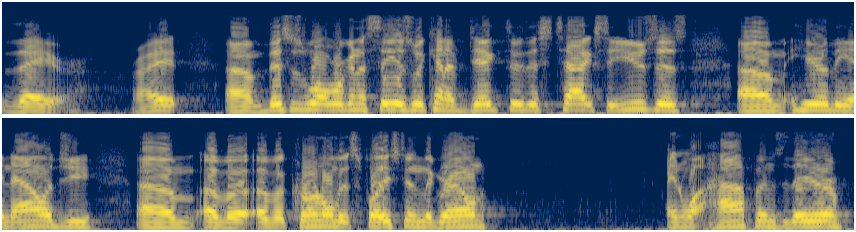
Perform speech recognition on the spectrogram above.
there. Right? Um, this is what we're going to see as we kind of dig through this text. He uses um, here the analogy um, of, a, of a kernel that's placed in the ground and what happens there.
